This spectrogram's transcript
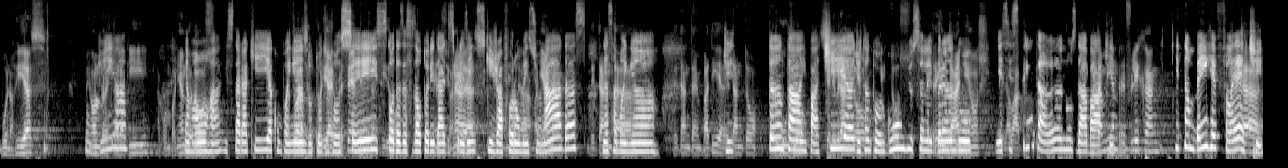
Buenos días. Bom dia. É uma honra estar aqui acompanhando todos vocês, todas essas autoridades presentes que já foram mencionadas nessa manhã de tanta empatia, de tanto orgulho, celebrando esses 30 anos da ABAC, que também reflete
